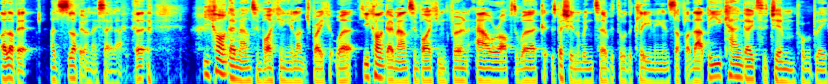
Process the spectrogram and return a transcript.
I love it. I just love it when they say that. But you can't go mountain biking your lunch break at work. You can't go mountain biking for an hour after work, especially in the winter with all the cleaning and stuff like that. But you can go to the gym probably,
